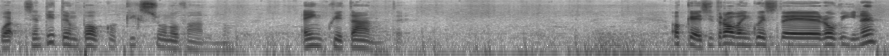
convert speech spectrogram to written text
Guarda, sentite un po' che suono fanno. È inquietante. Ok, si trova in queste rovine.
